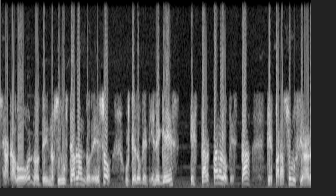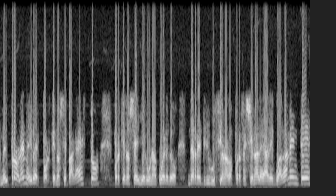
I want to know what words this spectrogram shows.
se acabó, no, te, no sigue usted hablando de eso. Usted lo que tiene que es estar para lo que está, que es para solucionarme el problema y ver por qué no se paga esto, por qué no se llega a un acuerdo de retribución a los profesionales adecuadamente,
